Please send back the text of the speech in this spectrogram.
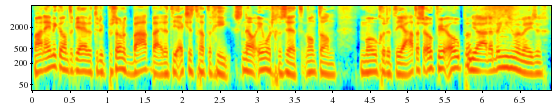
Maar aan de ene kant heb jij er natuurlijk persoonlijk baat bij dat die exit-strategie snel in wordt gezet. Want dan mogen de theaters ook weer open. Ja, daar ben ik niet zo mee bezig.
